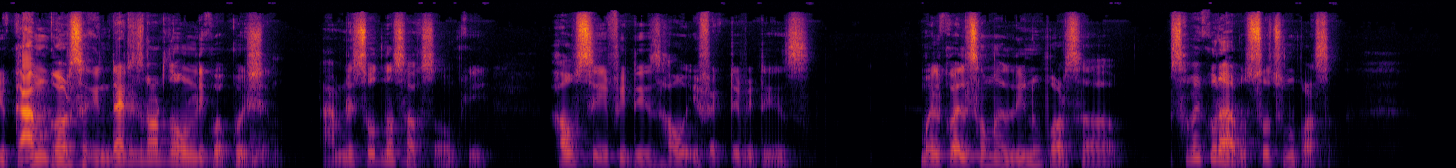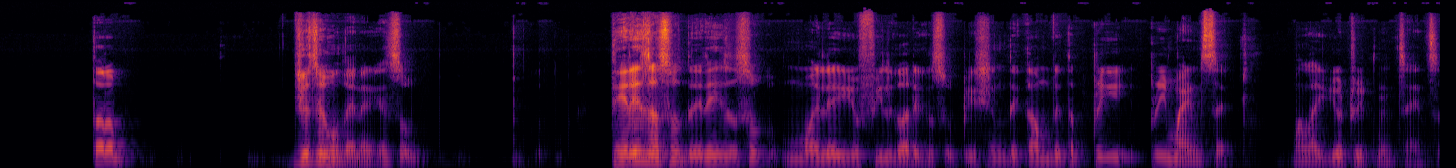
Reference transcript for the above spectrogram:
यो काम गर्छ कि that is not the only question हामीले सोध्न सक्छौँ कि how safe it is how effective it is मैले कहिलेसम्म लिनुपर्छ? सबै कुराहरू सोच्नुपर्छ। तर यो चाहिँ हुँदैन क्या। सो धेरै जसो धेरै जसो मैले यो फिल गरेको छु। Patient they come with a pre pre mindset मलाई यो ट्रिटमेन्ट चाहिन्छ।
